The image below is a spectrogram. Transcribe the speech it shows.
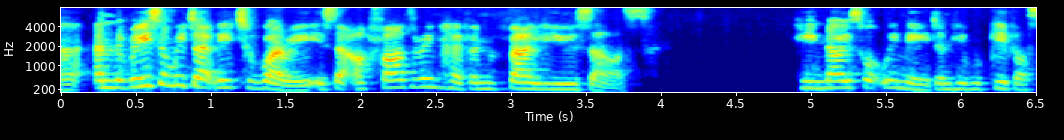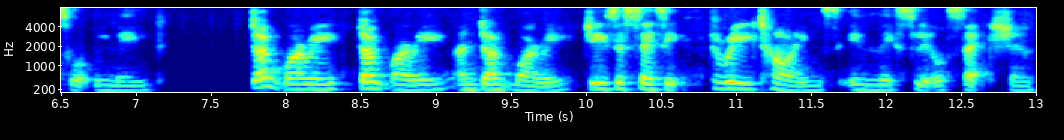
Uh, and the reason we don't need to worry is that our Father in heaven values us. He knows what we need and He will give us what we need. Don't worry, don't worry, and don't worry. Jesus says it three times in this little section.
